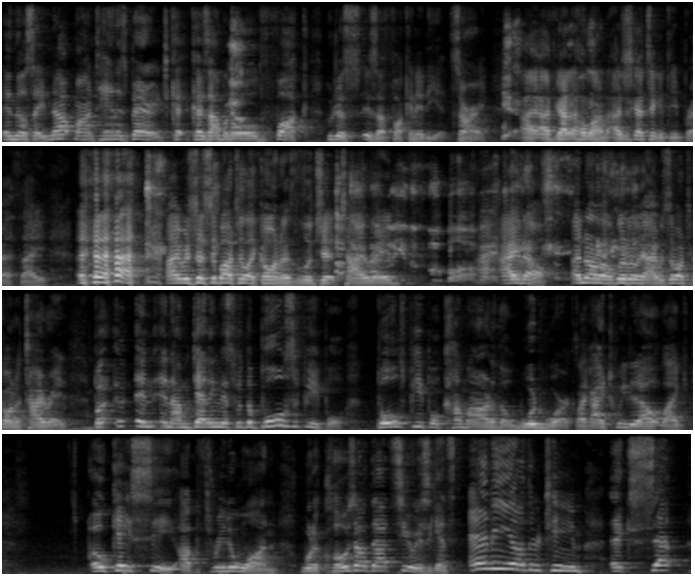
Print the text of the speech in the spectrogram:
and they'll say, "Nope, Montana's better because I'm an old fuck who just is a fucking idiot." Sorry, Yeah. I, I've got to hold on. I just got to take a deep breath. I I was just about to like go on a legit I, I tirade. football man. I know. Uh, I know. No, literally, I was about to go on a tirade. But and and I'm getting this with the Bulls people. Bulls people come out of the woodwork. Like I tweeted out, like OKC up three to one would have closed out that series against any other team except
